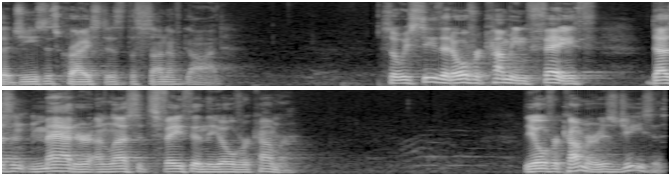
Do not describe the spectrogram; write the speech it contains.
that Jesus Christ is the Son of God. So we see that overcoming faith doesn't matter unless it's faith in the overcomer. The overcomer is Jesus.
